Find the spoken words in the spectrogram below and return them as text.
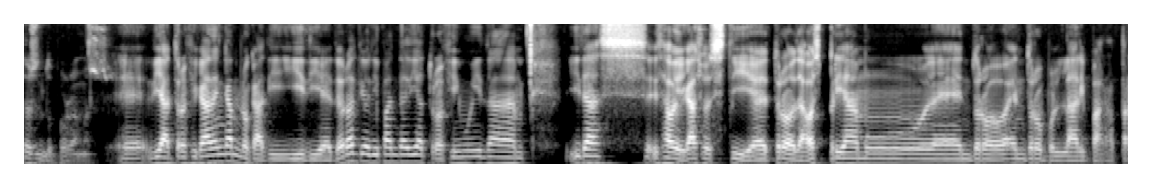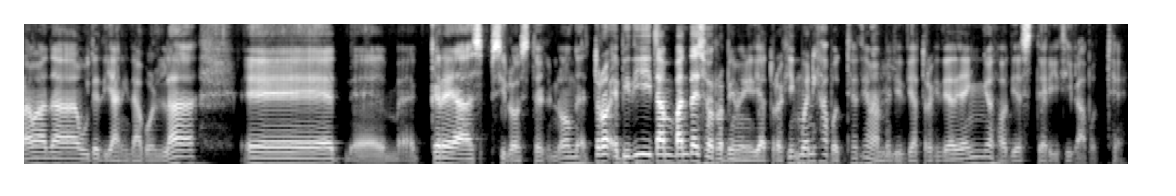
τόσο είναι το πρόγραμμα σου; Ε, διατροφικά δεν κάνω κάτι ιδιαίτερο, διότι πάντα η διατροφή μου ήταν, ήταν σε εισαγωγικά σωστή. Ε, τρώω τα όσπρια μου, ε, εν τρώω- εν τρώω πολλά λιπαρά πράγματα, ούτε διάνυτα πολλά. Ε, ε, κρέας ψηλός στεγνό. Ε, τρώω- επειδή ήταν πάντα ισορροπημένη η διατροφή μου, δεν είχα ποτέ θέμα με τη διατροφή, δηλαδή δεν νιώθω ότι εστερήθηκα ποτέ.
